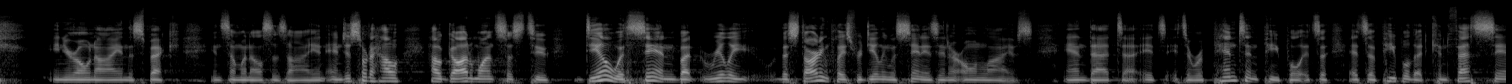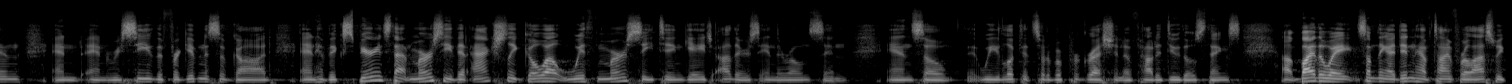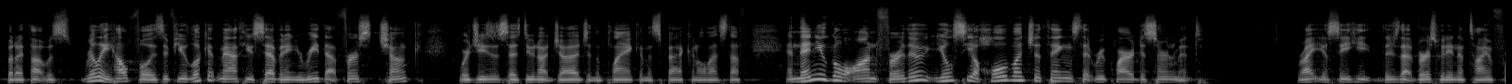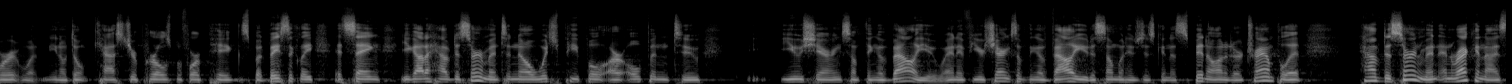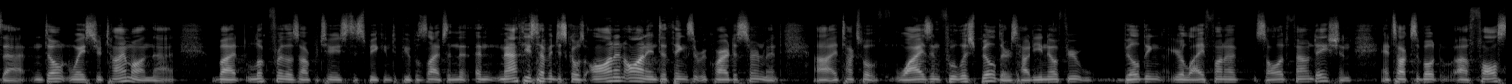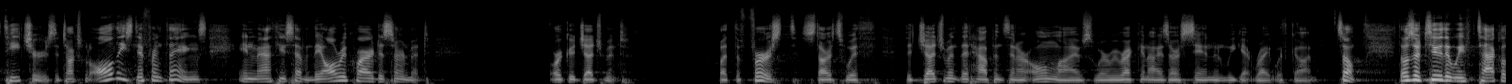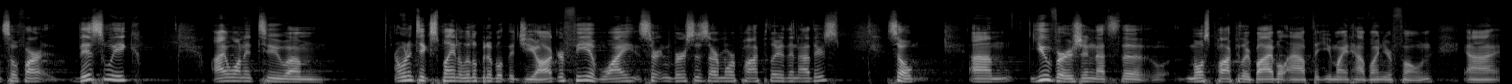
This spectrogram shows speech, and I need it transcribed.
in your own eye and the speck in someone else's eye, and, and just sort of how, how God wants us to deal with sin, but really the starting place for dealing with sin is in our own lives, and that uh, it's it's a repentant people. It's a it's a people that confess sin and and receive the forgiveness of God and have experienced that mercy that actually go out with mercy to engage others in their own sin. And so we looked at sort of a progression of how to do those things. Uh, by the way, something I didn't have time for last week, but I thought was really helpful is if you look at Matthew seven and you read that first chunk where Jesus says, Do not judge, and the plank and the speck and all that stuff. And then you go on further, you'll see a whole bunch of things that require discernment. Right? You'll see he there's that verse we didn't have time for it. What you know, don't cast your pearls before pigs. But basically it's saying you gotta have discernment to know which people are open to you sharing something of value. And if you're sharing something of value to someone who's just gonna spit on it or trample it, have discernment and recognize that and don't waste your time on that but look for those opportunities to speak into people's lives. And, the, and matthew 7 just goes on and on into things that require discernment. Uh, it talks about wise and foolish builders. How do you know if you're building your life on a solid foundation? And it talks about uh, false teachers. It talks about all these different things in matthew 7 they all require discernment or good judgment but the first starts with the judgment that happens in our own lives where we recognize our sin and we get right with God. So, those are two that we've tackled so far. This week, I wanted to. Um, I wanted to explain a little bit about the geography of why certain verses are more popular than others. So, um, version—that's the most popular Bible app that you might have on your phone. Uh,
